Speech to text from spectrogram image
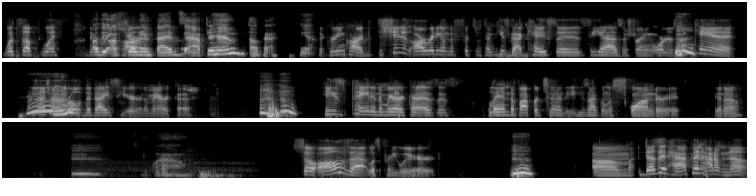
what's up with the Are the Australian card? feds after him? Okay. Yeah. The green card. The shit is already on the fritz with him. He's got cases. He has restraining orders. He can't. He's not trying to roll the dice here in America. He's painted America as this land of opportunity. He's not going to squander it. You know. wow. So all of that was pretty weird. Mhm. Um, does it happen? I don't know.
